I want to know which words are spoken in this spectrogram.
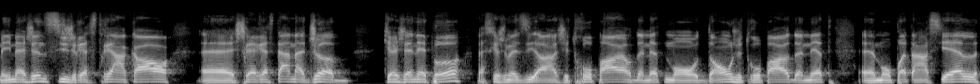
Mais imagine si je resterais encore, euh, je serais resté à ma job que j'aimais pas parce que je me dis ah j'ai trop peur de mettre mon don, j'ai trop peur de mettre euh, mon potentiel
